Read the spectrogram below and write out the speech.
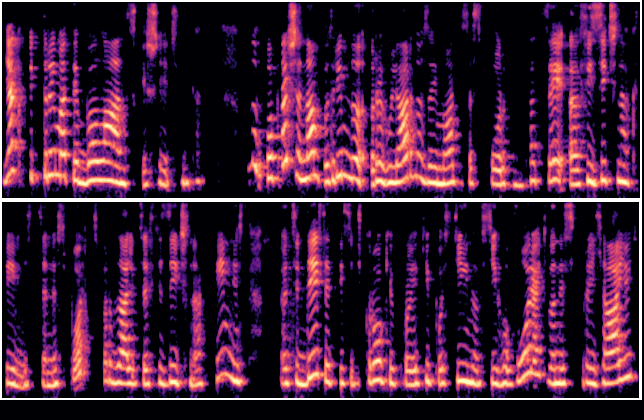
Як підтримати баланс кишечника? Ну, по-перше, нам потрібно регулярно займатися спортом. Це е, фізична активність, це не спорт в спортзалі, це фізична активність. Оці 10 тисяч кроків, про які постійно всі говорять, вони сприяють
